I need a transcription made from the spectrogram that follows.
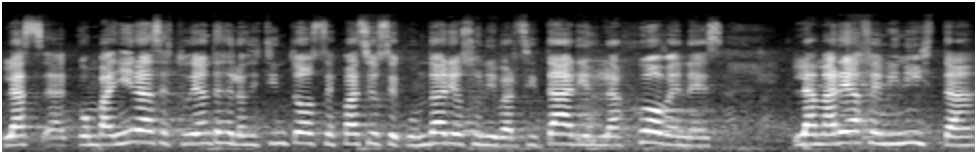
las eh, compañeras estudiantes de los distintos espacios secundarios, universitarios, las jóvenes, la marea feminista,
